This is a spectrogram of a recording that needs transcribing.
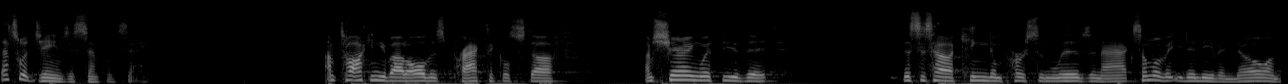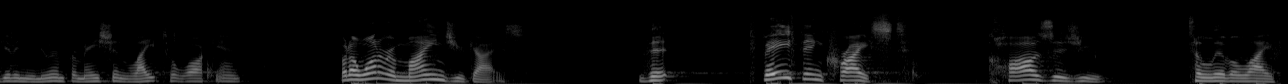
That's what James is simply saying. I'm talking about all this practical stuff. I'm sharing with you that this is how a kingdom person lives and acts. Some of it you didn't even know. I'm giving you new information, light to walk in. But I want to remind you guys that faith in Christ causes you to live a life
